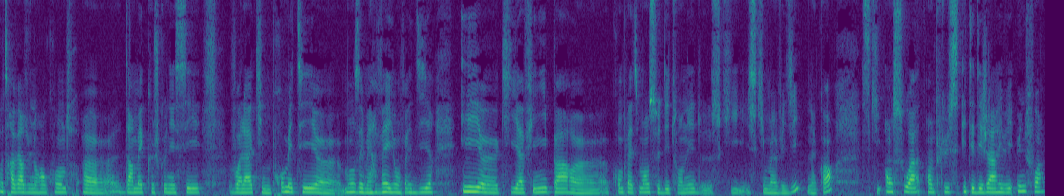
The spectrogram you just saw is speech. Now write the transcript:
au travers d'une rencontre euh, d'un mec que je connaissais, voilà, qui me promettait euh, monts et on va dire, et euh, qui a fini par euh, complètement se détourner de ce qui ce qu'il m'avait dit, d'accord? Ce qui en soi, en plus, était déjà arrivé une fois,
